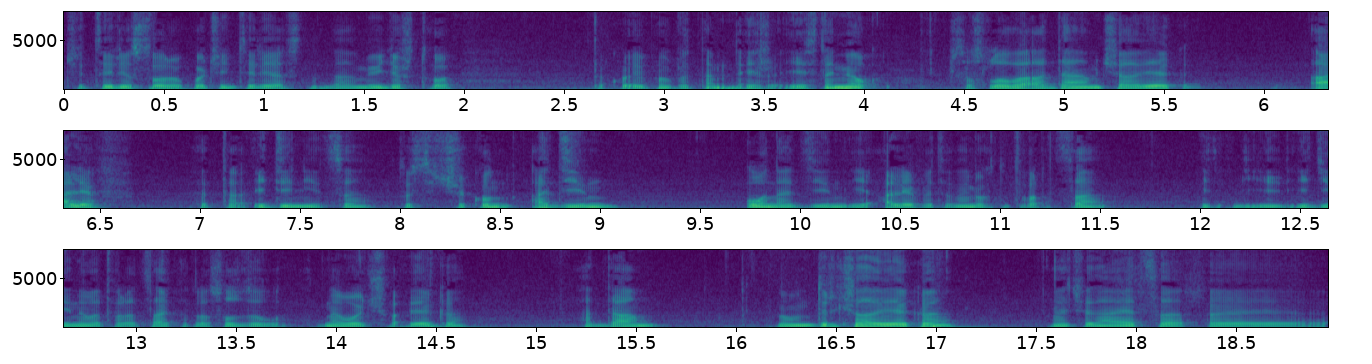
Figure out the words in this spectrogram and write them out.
4, 40, очень интересно. Да? Мы видим, что такой, там есть намек, что слово «Адам», человек, «Алиф», это единица, то есть человек он один, он один, и алиф это намек на Творца, единого Творца, который создал одного человека, Адам. Но внутри человека начинается, э,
